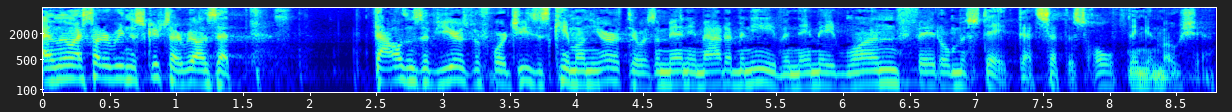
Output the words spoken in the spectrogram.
And then when I started reading the scripture, I realized that thousands of years before Jesus came on the earth, there was a man named Adam and Eve, and they made one fatal mistake that set this whole thing in motion.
